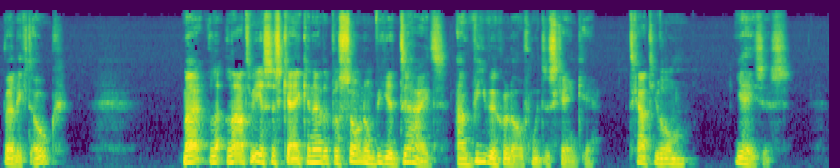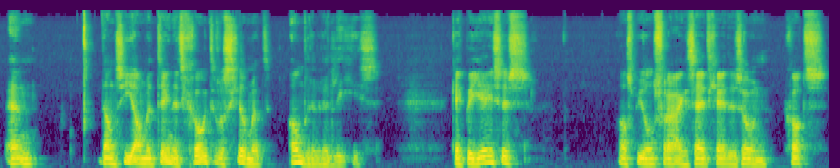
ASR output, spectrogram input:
Wellicht ook. Maar la- laten we eerst eens kijken naar de persoon om wie het draait, aan wie we geloof moeten schenken. Het gaat hier om Jezus. En dan zie je al meteen het grote verschil met andere religies. Kijk, bij Jezus, als we ons vragen, zijt gij de zoon Gods?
